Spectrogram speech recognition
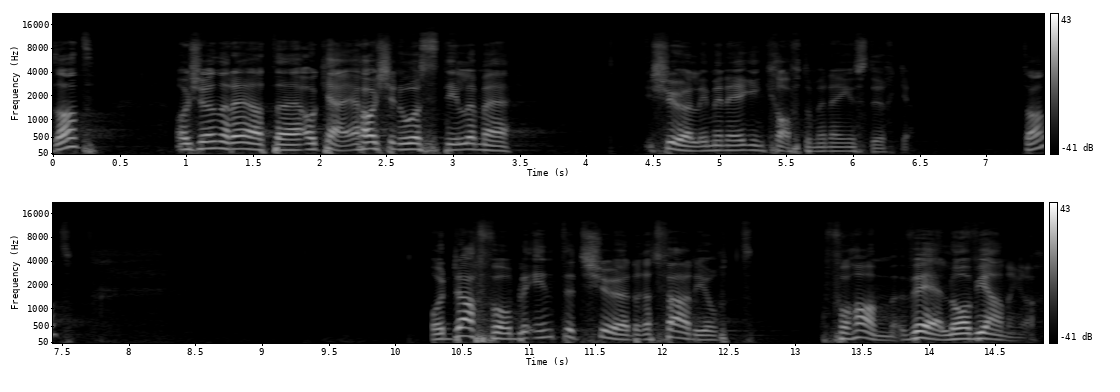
Sant? Og skjønner det at eh, ok, jeg har ikke noe å stille med sjøl i min egen kraft og min egen styrke. Sant? Og derfor blir intet skjød rettferdiggjort for ham ved lovgjerninger.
